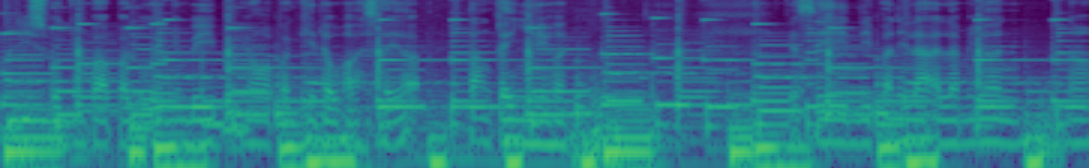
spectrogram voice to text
Please huwag niyo papaluin yung baby niyo kapag ginawa saya tangkay niyo yun nila alam yun no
